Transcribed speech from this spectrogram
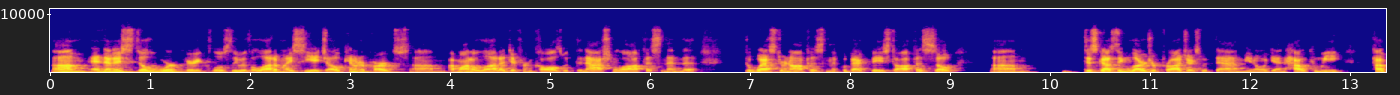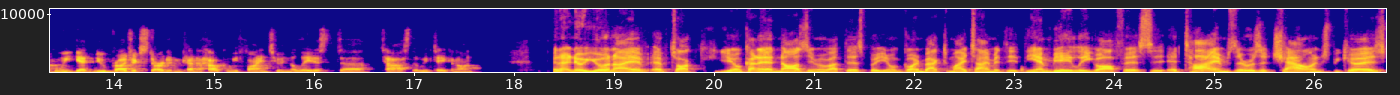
Um, and then I still work very closely with a lot of my CHL counterparts. Um, I'm on a lot of different calls with the national office and then the the Western office and the Quebec-based office. So um, discussing larger projects with them. You know, again, how can we how can we get new projects started and kind of how can we fine tune the latest uh, tasks that we've taken on. And I know you and I have, have talked, you know, kind of at nauseum about this, but you know, going back to my time at the, the NBA league office, at times there was a challenge because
